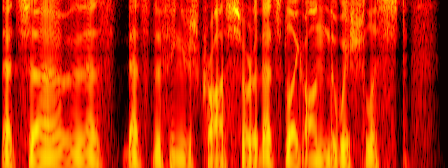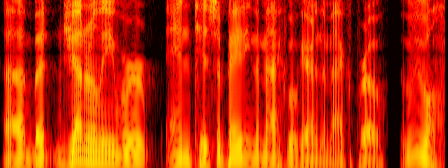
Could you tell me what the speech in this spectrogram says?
that's uh, that's that's the fingers crossed sort of. That's like on the wish list. Uh, but generally, we're anticipating the MacBook Air and the Mac Pro. Well,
